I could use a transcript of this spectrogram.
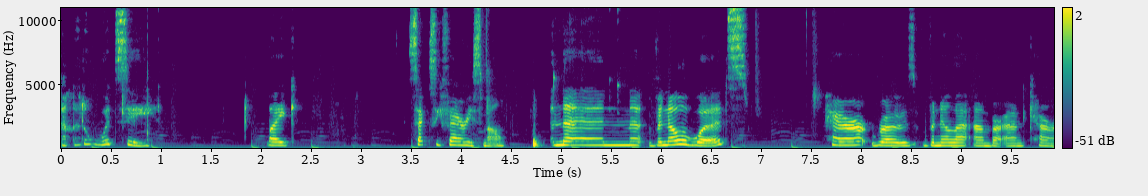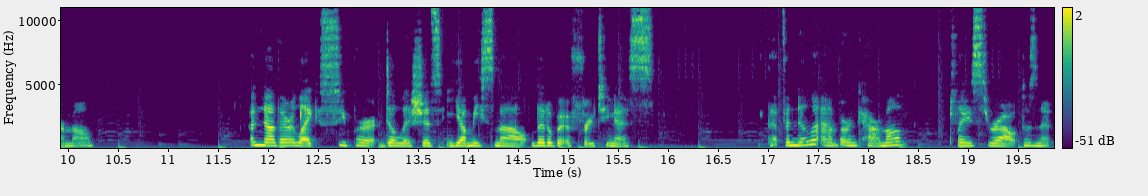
a little woodsy. Like, sexy fairy smell. And then Vanilla Woods, Pear, Rose, Vanilla, Amber, and Caramel. Another like super delicious, yummy smell, little bit of fruitiness. That Vanilla, Amber, and Caramel plays throughout, doesn't it?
